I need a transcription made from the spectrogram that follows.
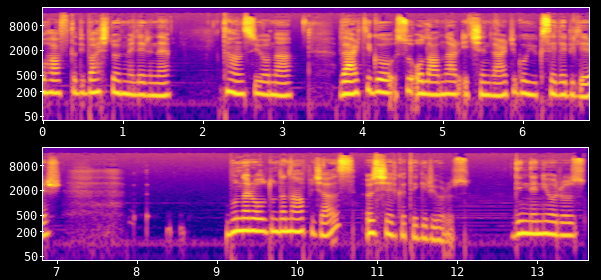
bu hafta bir baş dönmelerine, tansiyona, vertigosu olanlar için vertigo yükselebilir. Bunlar olduğunda ne yapacağız? Öz şefkate giriyoruz. Dinleniyoruz.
